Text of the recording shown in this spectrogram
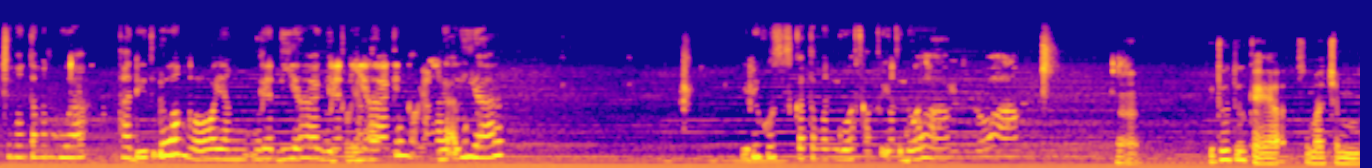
cuma temen gua tadi itu doang loh yang ngeliat dia gitu, yang lain tuh nggak nggak lihat. Jadi khusus ke temen gua satu itu doang. itu tuh kayak semacam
